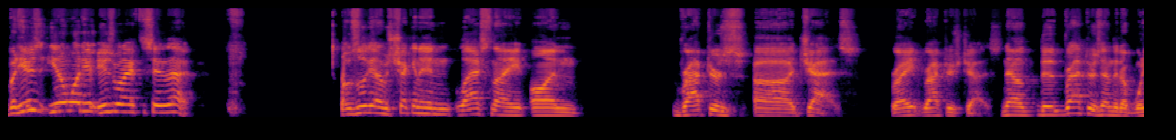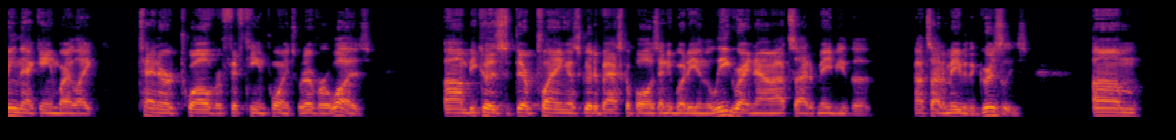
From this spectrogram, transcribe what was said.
But here's you know what here's what I have to say to that. I was looking. I was checking in last night on Raptors uh, Jazz right? Raptors Jazz. Now the Raptors ended up winning that game by like 10 or 12 or 15 points, whatever it was, um, because they're playing as good a basketball as anybody in the league right now, outside of maybe the outside of maybe the Grizzlies. Um,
